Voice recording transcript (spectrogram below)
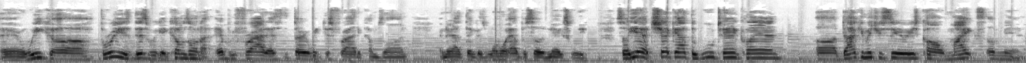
And week uh, three is this week. It comes on uh, every Friday. That's the third week. This Friday comes on, and then I think it's one more episode next week. So yeah, check out the Wu Tang Clan uh, documentary series called Mics of Men,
